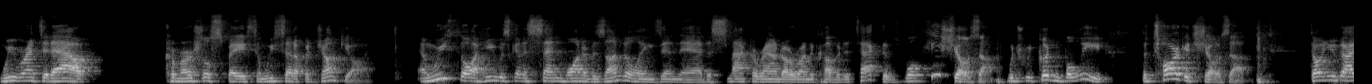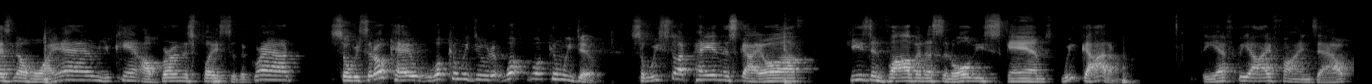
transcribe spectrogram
we rented out commercial space and we set up a junkyard. And we thought he was going to send one of his underlings in there to smack around our undercover detectives. Well, he shows up, which we couldn't believe the target shows up. Don't you guys know who I am? You can't, I'll burn this place to the ground. So we said, okay, what can we do? To, what, what can we do? So we start paying this guy off. He's involving us in all these scams. We got him. The FBI finds out.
